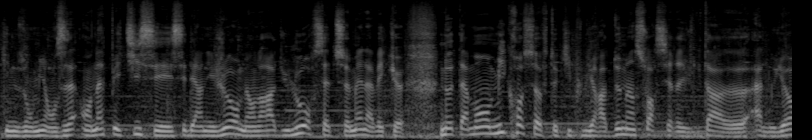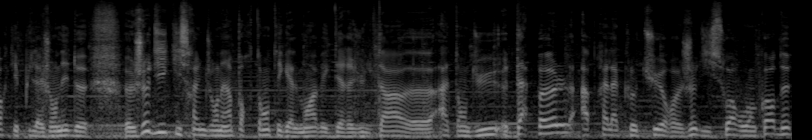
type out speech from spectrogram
qui nous ont mis en, appétit ces, derniers jours, mais on aura du lourd cette semaine avec euh, notamment Microsoft qui publiera demain soir ses résultats euh, à New York, et puis la journée de euh, jeudi qui sera une journée importante également avec des résultats attendus d'Apple après la clôture jeudi soir ou encore de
